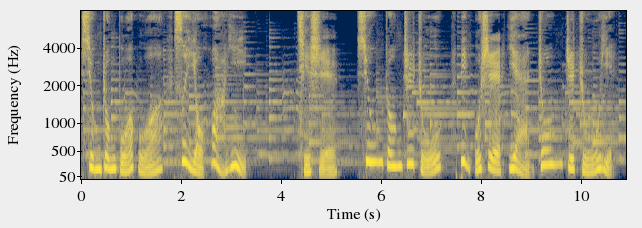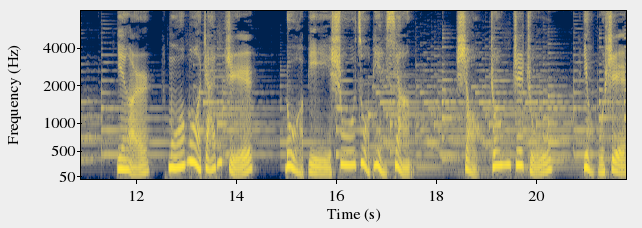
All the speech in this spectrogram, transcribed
胸中勃勃，遂有画意。其实。胸中之竹，并不是眼中之竹也，因而磨墨展纸，落笔书作变相，手中之竹，又不是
